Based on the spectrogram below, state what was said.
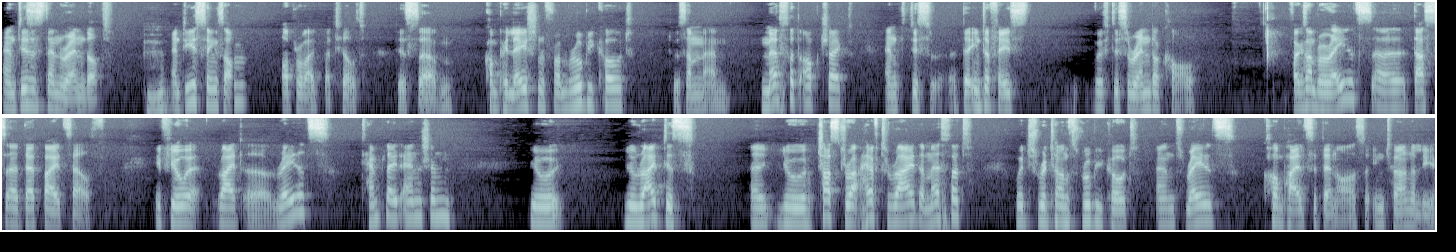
and this is then rendered. And these things are all provided by Tilt. This um, compilation from Ruby code to some um, method object, and this the interface with this render call. For example, Rails uh, does uh, that by itself. If you uh, write a Rails template engine, you you write this. Uh, you just have to write a method which returns Ruby code, and Rails compiles it then also internally,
